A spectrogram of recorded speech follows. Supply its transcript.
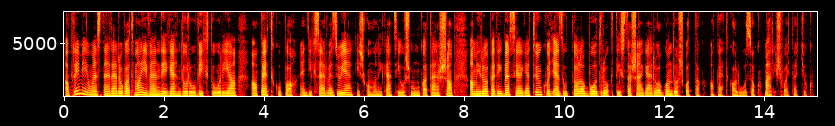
A Premium Eszterrel rovat mai vendége Doró Viktória, a PET Kupa egyik szervezője és kommunikációs munkatársa, amiről pedig beszélgetünk, hogy ezúttal a bodrog tisztaságáról gondoskodtak a PET kalózok. Már is folytatjuk.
